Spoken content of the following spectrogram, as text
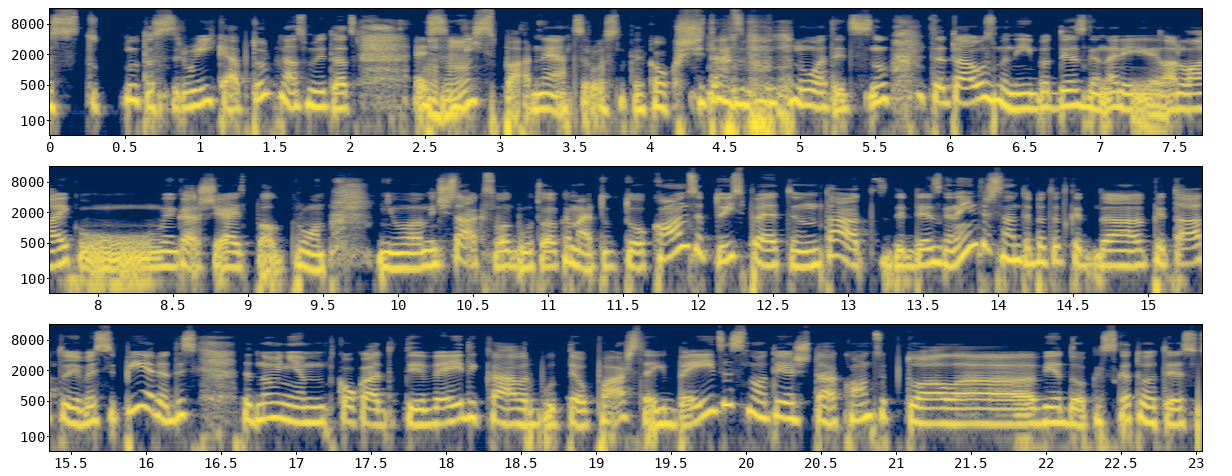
tas, nu, tas recap turpinās, man bija tāds, es uh mhm. -huh. vispār neatceros, ka kaut kas šitāds būtu noticis. Nu, tad tā uzmanība diezgan arī ar laiku laiku vienkārši aizpeld prom. Jo viņš sāks varbūt vēl, kamēr tu to konceptu izpēti, un tā ir diezgan interesanti, bet tad, kad uh, pie tā tu jau esi pieradis, tad nu, viņiem kaut kādi tie veidi, kā varbūt tev pārsteigt, beidzas no tieši tā konceptuālā viedokļa skatoties,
